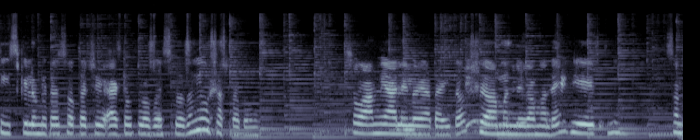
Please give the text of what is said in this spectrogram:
तीस किलोमीटर स्वतःची ॲटो किंवा बस करून येऊ शकता तुम्ही. सो आम्ही आलेलो आहे आता इथं शिवा मंदिरामध्ये. हे संत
